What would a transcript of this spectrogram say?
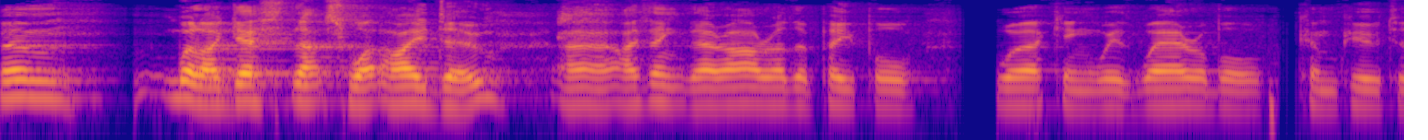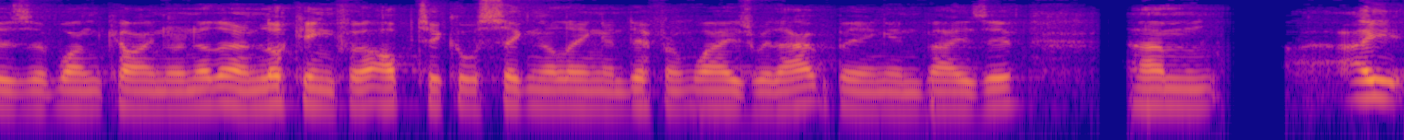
Um, well, I guess that's what I do. Uh, I think there are other people working with wearable computers of one kind or another and looking for optical signaling in different ways without being invasive. Um, I,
